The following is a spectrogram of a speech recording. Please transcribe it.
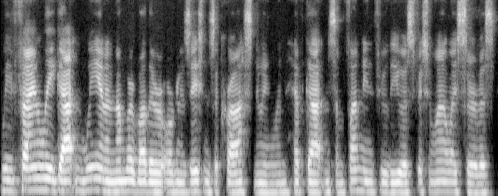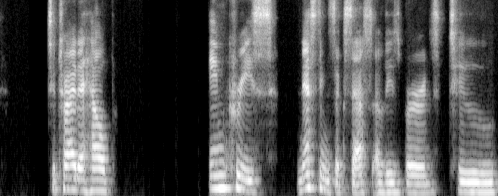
We've finally gotten, we and a number of other organizations across New England have gotten some funding through the US Fish and Wildlife Service to try to help increase nesting success of these birds to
